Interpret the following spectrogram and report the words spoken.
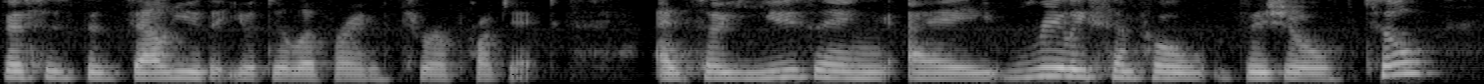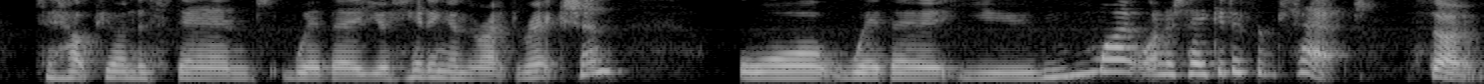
versus the value that you're delivering through a project. And so using a really simple visual tool to help you understand whether you're heading in the right direction or whether you might want to take a different tack. So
